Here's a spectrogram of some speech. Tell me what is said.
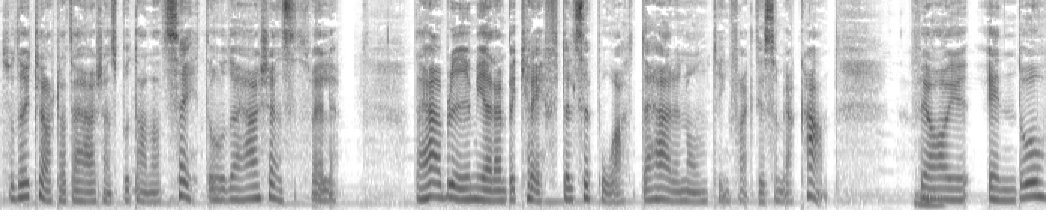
Så det är klart att det här känns på ett annat sätt och det här känns väl det här blir ju mer en bekräftelse på att det här är någonting faktiskt som jag kan. För jag har ju ändå,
